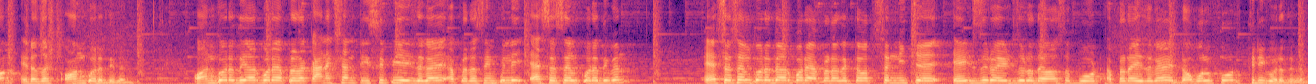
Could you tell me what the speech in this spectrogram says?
on এটা জাস্ট অন করে দিবেন। অন করে দেওয়ার পরে আপনারা কানেকশন টিসিপি এই জায়গায় আপনারা সিম্পলি এসএসএল করে দিবেন। এসএসএল করে দেওয়ার পরে আপনারা দেখতে পাচ্ছেন, নিচে এইট জিরো এইট জিরো দেওয়া আছে পোর্ট আপনারা এই জায়গায় ডবল ফোর থ্রি করে দেবেন।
